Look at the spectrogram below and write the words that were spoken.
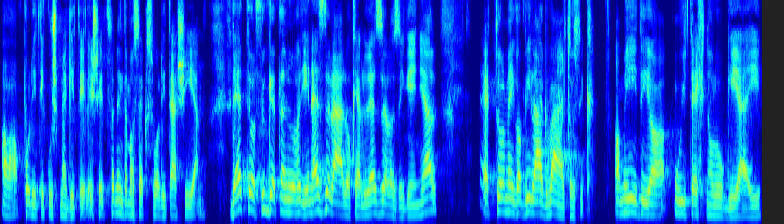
a politikus megítélését. Szerintem a szexualitás ilyen. De ettől függetlenül, hogy én ezzel állok elő, ezzel az igényel, ettől még a világ változik. A média új technológiái,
